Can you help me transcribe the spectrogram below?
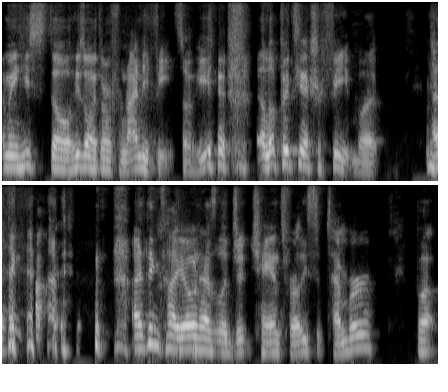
I mean, he's still he's only throwing from 90 feet, so he 15 extra feet, but I think I think Taillon has a legit chance for at least September. But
